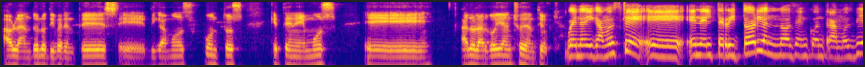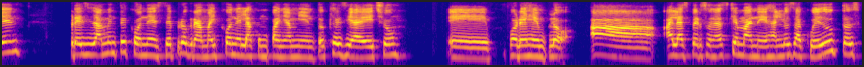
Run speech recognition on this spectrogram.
hablando de los diferentes, eh, digamos, puntos que tenemos eh, a lo largo y ancho de Antioquia? Bueno, digamos que eh, en el territorio nos encontramos bien, precisamente con este programa y con el acompañamiento que se ha hecho, por ejemplo, a, a las personas que manejan los acueductos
